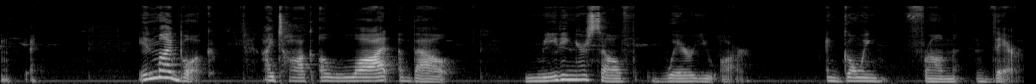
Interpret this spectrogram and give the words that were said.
in my book, I talk a lot about meeting yourself where you are and going from there.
